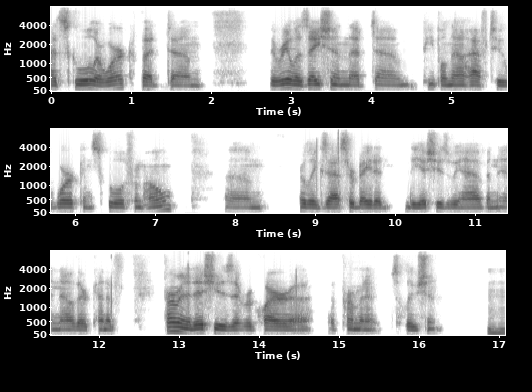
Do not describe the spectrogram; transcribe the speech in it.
at school or work, but um, the realization that um, people now have to work and school from home um, really exacerbated the issues we have, and, and now they're kind of permanent issues that require a, a permanent solution. Mm-hmm.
